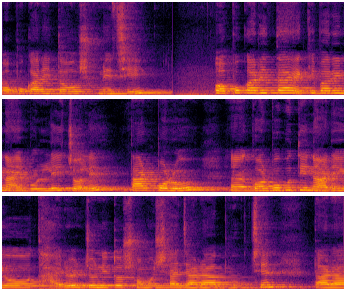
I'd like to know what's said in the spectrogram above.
অপকারিতাও শুনেছি। অপকারিতা একেবারে নাই বললেই চলে। তারপরও গর্ভবতী নারী ও থাইরয়েডজনিত সমস্যা যারা ভুগছেন, তারা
